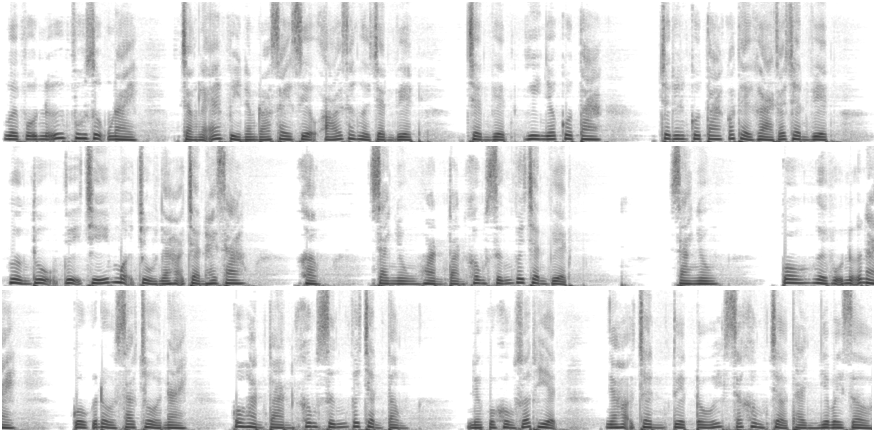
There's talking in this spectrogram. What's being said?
người phụ nữ vô dụng này, chẳng lẽ vì năm đó say rượu ói ra người Trần Việt? Trần Việt ghi nhớ cô ta, cho nên cô ta có thể gả cho Trần Việt, hưởng thụ vị trí mợ chủ nhà họ Trần hay sao? Không, Giang Nhung hoàn toàn không xứng với Trần Việt. Giang Nhung, cô, người phụ nữ này, cô cái đồ sao chổi này, cô hoàn toàn không xứng với Trần Tổng. Nếu cô không xuất hiện, nhà họ Trần tuyệt đối sẽ không trở thành như bây giờ.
